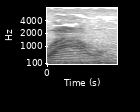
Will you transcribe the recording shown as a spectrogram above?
Wow.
